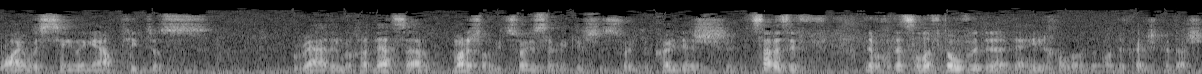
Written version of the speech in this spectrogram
why we're singling out Titus rather than Kodesh. It's not as if Nebuchadnezzar left over the the Heichel or the, or the Kodesh Kadosh.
